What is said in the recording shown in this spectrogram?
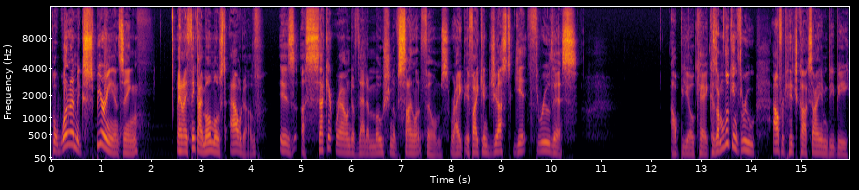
But what I'm experiencing, and I think I'm almost out of, is a second round of that emotion of silent films, right? If I can just get through this, I'll be okay. Because I'm looking through Alfred Hitchcock's IMDb,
